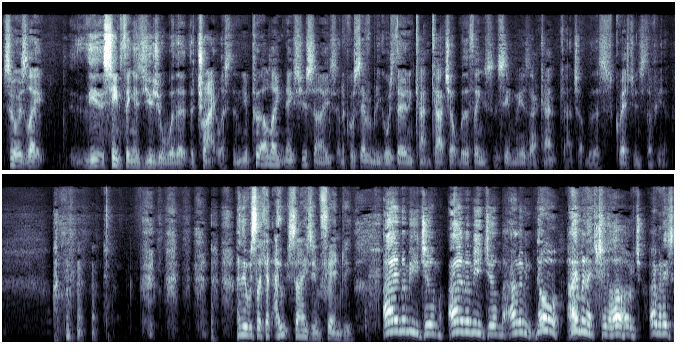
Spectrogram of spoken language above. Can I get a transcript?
So it was like the same thing as usual with the, the track list. And you put a link next to your size, and of course everybody goes down and can't catch up with the things the same way as I can't catch up with this question stuff here. and there was like an outsizing friendly. I'm a medium. I'm a medium. I'm a medium. no. I'm an extra large. I'm an ex-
